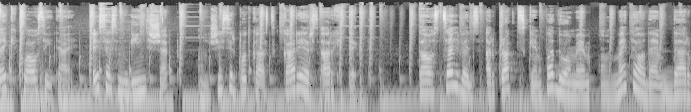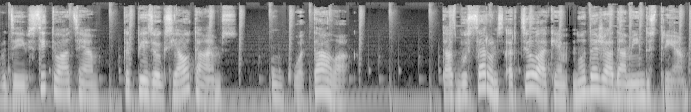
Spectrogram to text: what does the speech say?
Sveiki, klausītāji! Es esmu Ginte Šepa, un šis ir podkāsts Karjeras arhitekti. Tavs ceļvedis ar praktiskiem padomiem un metodēm darba dzīves situācijām, kad piezogs jautājums, un ko tālāk. Tās būs sarunas ar cilvēkiem no dažādām industrijām,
